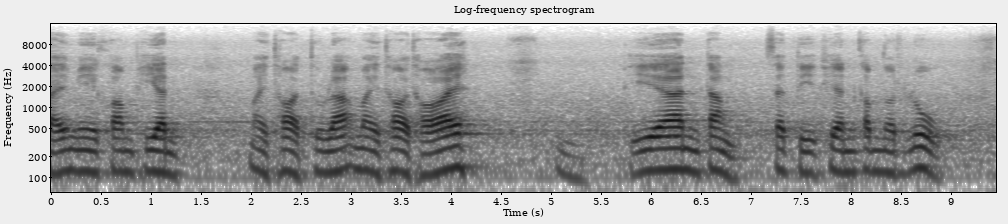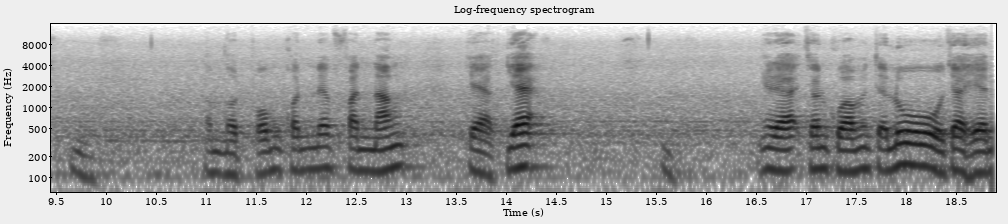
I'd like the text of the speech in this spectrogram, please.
ศัยมีความเพียร ไม่ทอดทุระ ไม่ท้อถอย เพียรตั้งสติเพียรกำหนดรูปกำหนดผมขนเล็บฟันหนังแยกแยะ นี่แหละจนกว่ามันจะรู้จะเห็น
